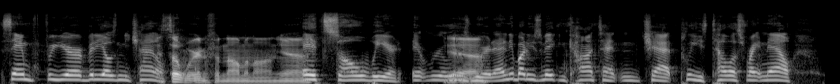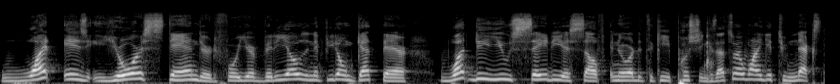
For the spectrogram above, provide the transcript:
Same for your videos and your channel. It's a weird phenomenon. Yeah. It's so weird. It really is weird. Anybody who's making content in the chat, please tell us right now what is your standard for your videos, and if you don't get there, what do you say to yourself in order to keep pushing? Because that's what I want to get to next.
